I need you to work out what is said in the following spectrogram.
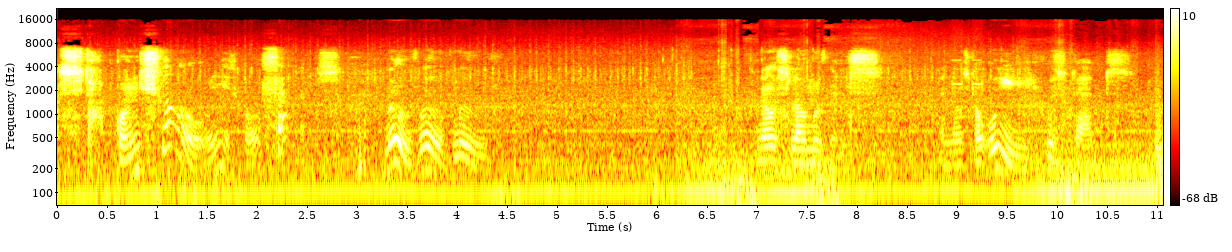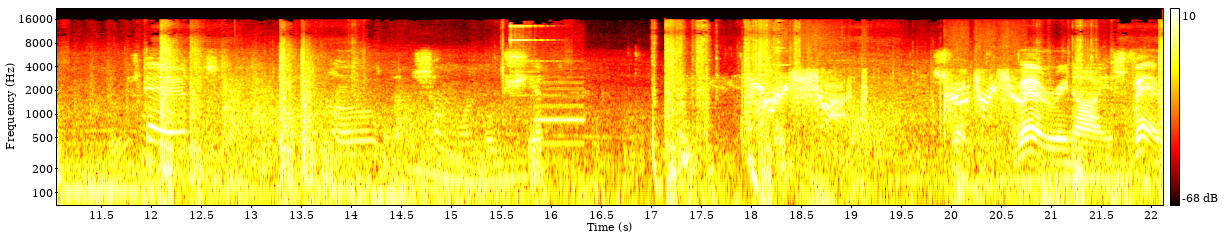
stop going slow. We need to go fast. Move, move, move. No slow movements. And no slow. Ooh, who's that? Who's that? Very nice. Very,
